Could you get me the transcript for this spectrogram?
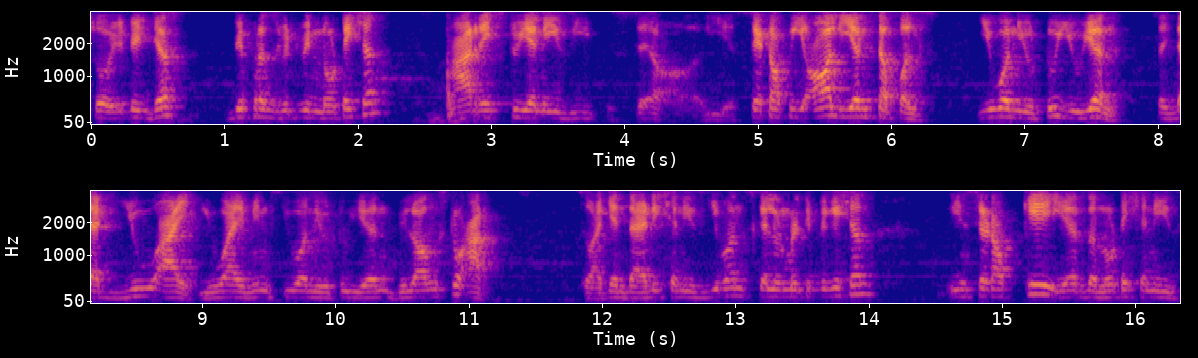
So it is just difference between notation. r raised to n is uh, set of all n tuples u1, u2, un, such that ui, ui means u1, u2, un belongs to R. So again, the addition is given scalar multiplication. Instead of k, here the notation is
